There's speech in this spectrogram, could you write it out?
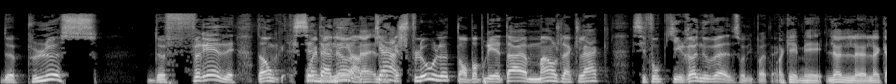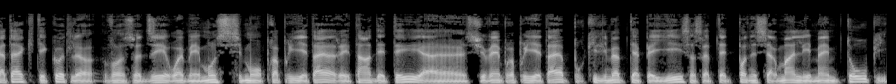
de plus de frais. Donc, cette Ouais, année, là, en la- la- cash flow, là, ton propriétaire mange la claque s'il faut qu'il renouvelle son hypothèque. OK, mais là, le locataire qui t'écoute là, va se dire, ouais, mais moi, si mon propriétaire est endetté, euh, si j'avais un propriétaire pour qui l'immeuble t'a payé, ça serait peut-être pas nécessairement les mêmes taux. Puis,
